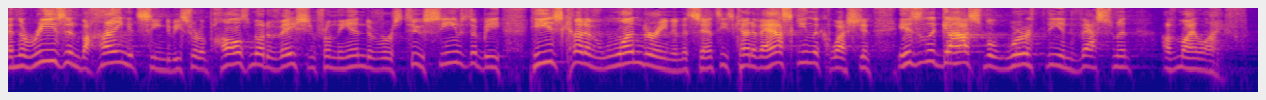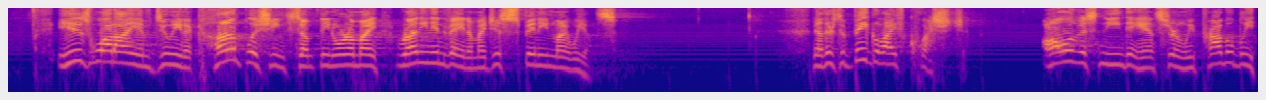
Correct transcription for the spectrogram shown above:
And the reason behind it seemed to be sort of Paul's motivation from the end of verse 2 seems to be he's kind of wondering, in a sense, he's kind of asking the question is the gospel worth the investment of my life? Is what I am doing accomplishing something, or am I running in vain? Am I just spinning my wheels? Now, there's a big life question. All of us need to answer, and we probably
